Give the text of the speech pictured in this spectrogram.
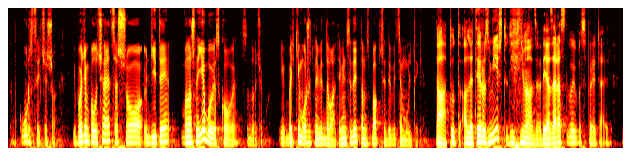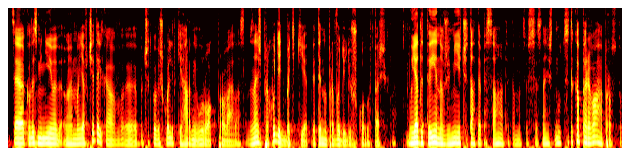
там курси чи що. І потім виходить, що діти, воно ж не є обов'язковий садочок, і батьки можуть не віддавати. Він сидить там з бабцею, дивиться мультики. Так, тут, але ти розумієш, тут є нюанс. Я зараз з тобою посперечаюся. Це коли мені е, моя вчителька в е, початковій школі такий гарний урок провела. Знаєш, приходять батьки, дитину приводять у школу в перший клас. Моя дитина вже вміє читати, писати. Там це все знаєш. Ну це така перевага просто.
